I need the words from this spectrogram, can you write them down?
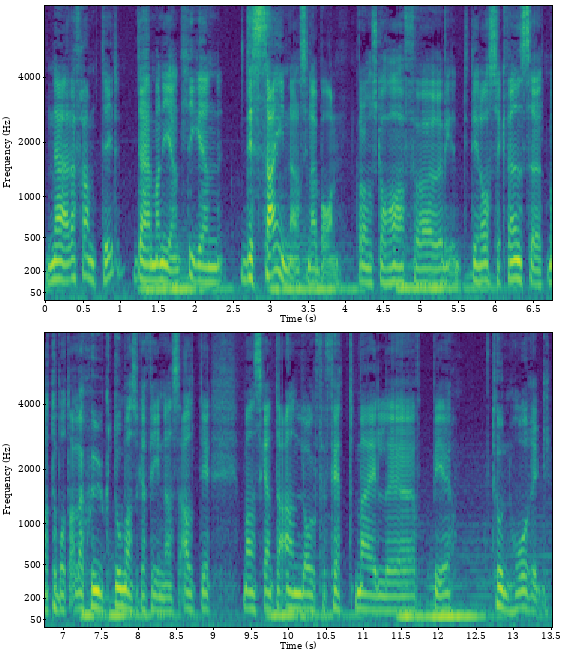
nära framtid där man egentligen designar sina barn. Vad de ska ha för DNA-sekvenser. Man tar bort alla sjukdomar som ska finnas. Allt det, man ska inte ha anlag för fetma eller bli tunnhårig.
